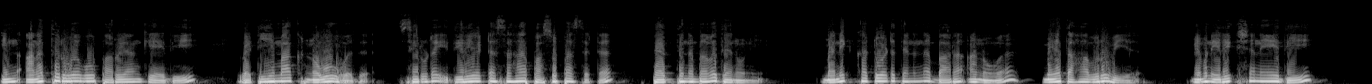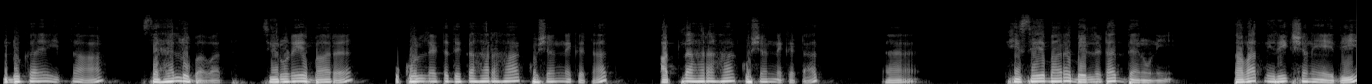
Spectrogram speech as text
ඉන් අනතුරුව වූ පරයන්කේදී වැටීමක් නොවුවද සිරුර ඉදිරියට සහ පසුපසට පැද්දෙන බව දැනුනි. මණික් කටුවට දැනෙන බර අනුව මෙය තහවුරු විය. මෙම නිරීක්ෂණයේදී උඩුකය ඊතා සැහැල්ලු බවත් සිරුරේ බර උකුල් ඇට දෙක හරහා කුෂන් එකටත් අත්ල හරහා කුෂන් එකටත් හිසේ බර බෙල්ලටත් දැනුනි. තවත් නිරීක්ෂණයේදී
